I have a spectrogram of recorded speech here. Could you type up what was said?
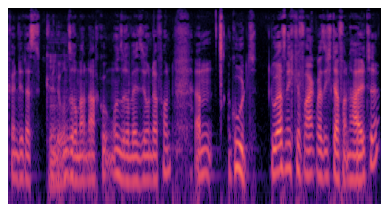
könnt ihr das, könnt ihr Mhm. unsere mal nachgucken, unsere Version davon. Ähm, gut, du hast mich gefragt, was ich davon halte.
